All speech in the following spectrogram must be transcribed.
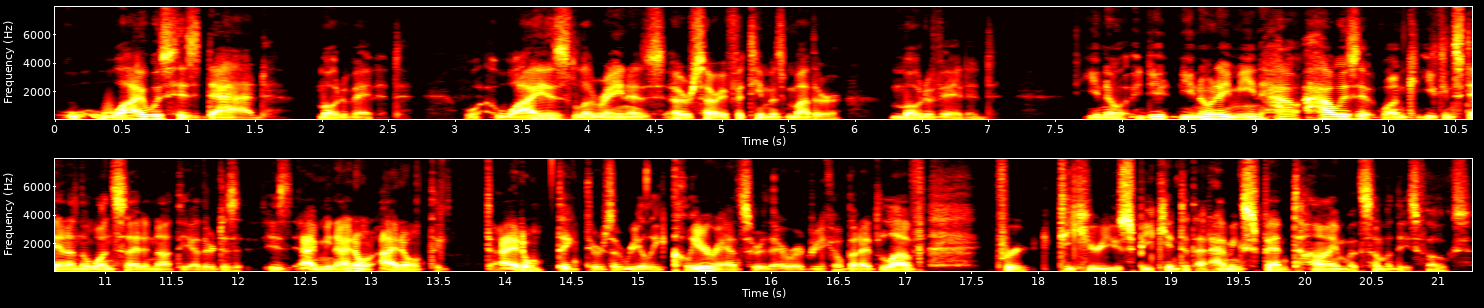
why was his dad motivated? Why is Lorena's or sorry Fatima's mother motivated? You know, you, you know what I mean? How how is it one you can stand on the one side and not the other? Does it is I mean, I don't I don't think I don't think there's a really clear answer there, Rodrigo, but I'd love for to hear you speak into that having spent time with some of these folks.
